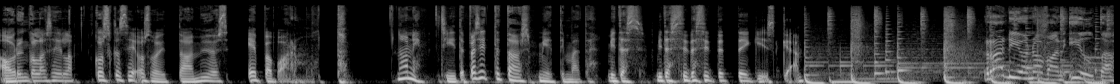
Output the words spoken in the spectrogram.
aurinkolaseilla, koska se osoittaa myös epävarmuutta. No niin, siitäpä sitten taas miettimään, mitäs, mitäs sitä sitten tekiskään. Radio Novan ilta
